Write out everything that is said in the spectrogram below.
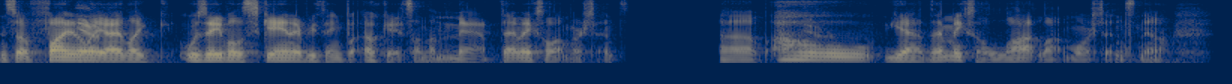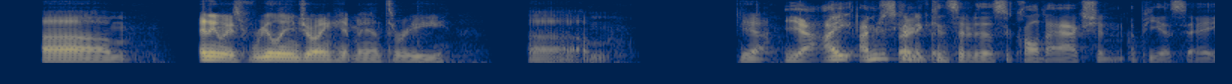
and so finally Yeah. i like was able to scan everything but okay it's on the map. That makes a lot more sense. Um, oh yeah that makes a lot lot more sense now. Um anyways really enjoying hitman 3 um yeah. Yeah, I, I'm just going to consider this a call to action, a PSA.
